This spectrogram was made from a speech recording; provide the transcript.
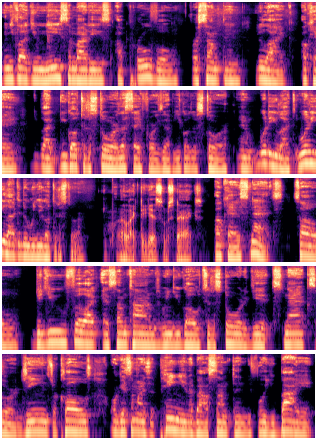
when you feel like you need somebody's approval for something, you're like, okay, you like you go to the store. Let's say, for example, you go to the store, and what do you like? What do you like to do when you go to the store? I like to get some snacks. Okay, snacks. So, do you feel like at sometimes when you go to the store to get snacks or jeans or clothes or get somebody's opinion about something before you buy it,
